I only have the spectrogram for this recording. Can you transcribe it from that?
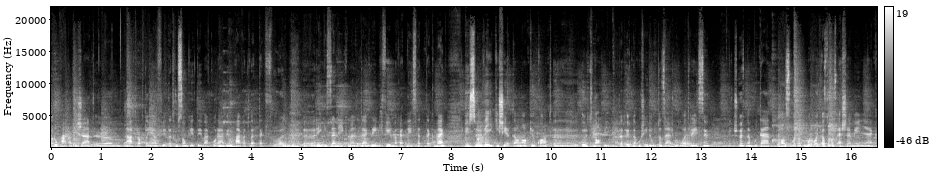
a ruhákat is át, átrakta, ilyen, tehát 22 évvel korábbi ruhákat vettek föl, régi zenék mentek, régi filmeket nézhettek meg, és végig kísérte a napjukat 5 napig. Tehát 5 napos időutazásban volt részük, és öt nap után az volt a durva, hogy azok az események,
